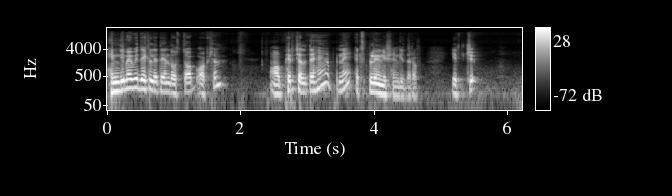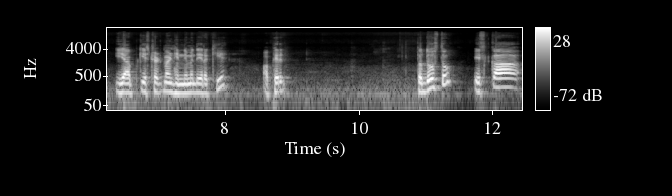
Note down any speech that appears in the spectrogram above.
Hindi में भी देख लेते हैं दोस्तों आप ऑप्शन और फिर चलते हैं अपने एक्सप्लेनेशन की तरफ़ ये ये आपकी स्टेटमेंट हिंदी में दे रखी है और फिर तो दोस्तों, इसका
